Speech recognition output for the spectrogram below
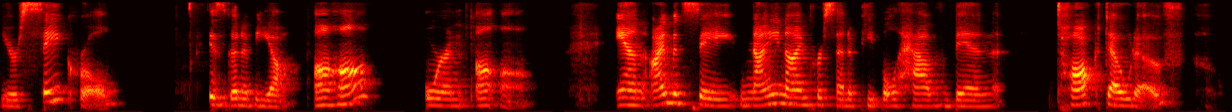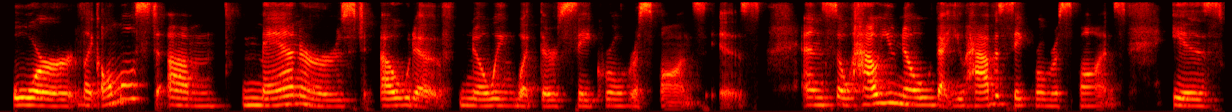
your sacral is going to be a uh huh or an uh uh. And I would say 99% of people have been talked out of or like almost um, manners out of knowing what their sacral response is. And so, how you know that you have a sacral response is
